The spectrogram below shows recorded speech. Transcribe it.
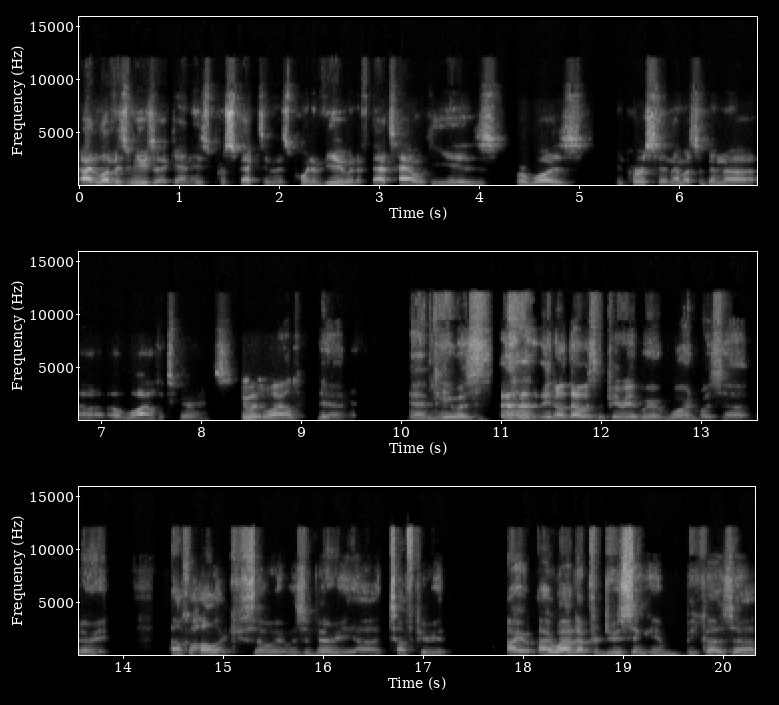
I love his music and his perspective and his point of view, and if that's how he is or was in person, that must have been a, a, a wild experience. It was wild, yeah. yeah. And he was, you know, that was the period where Warren was uh, very alcoholic, so it was a very uh, tough period. I I wound up producing him because uh,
